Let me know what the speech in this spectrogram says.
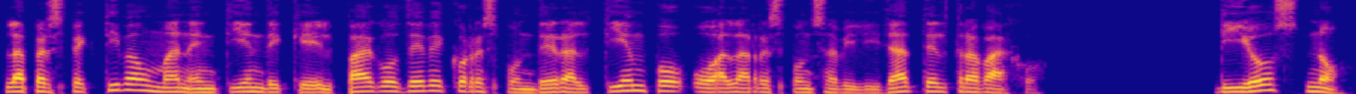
la perspectiva humana entiende que el pago debe corresponder al tiempo o a la responsabilidad del trabajo. Dios no.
